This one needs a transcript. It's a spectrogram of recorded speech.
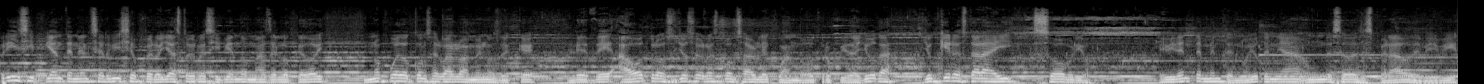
principiante en el servicio, pero ya estoy recibiendo más de lo que doy. No puedo conservarlo a menos de que le dé a otros. Yo soy responsable cuando otro pide ayuda. Yo quiero estar ahí sobrio. Evidentemente, no, yo tenía un deseo desesperado de vivir.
